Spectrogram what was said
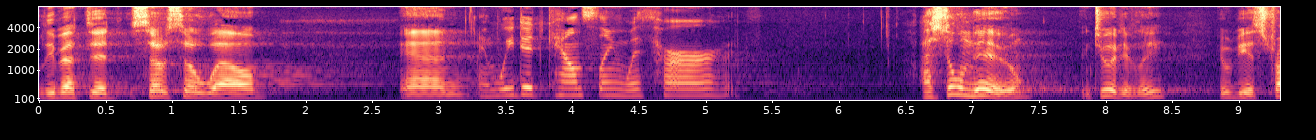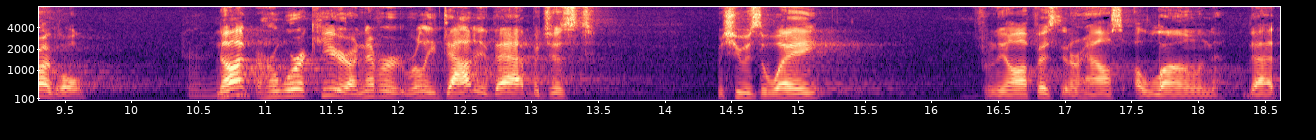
Lee Beth did so so well, and and we did counseling with her. I still knew intuitively it would be a struggle. Not her work here, I never really doubted that, but just when she was away from the office in her house alone, that,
